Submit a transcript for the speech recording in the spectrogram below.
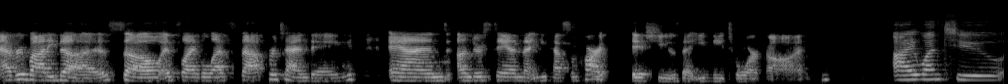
everybody does. So it's like, let's stop pretending and understand that you have some heart issues that you need to work on. I want to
